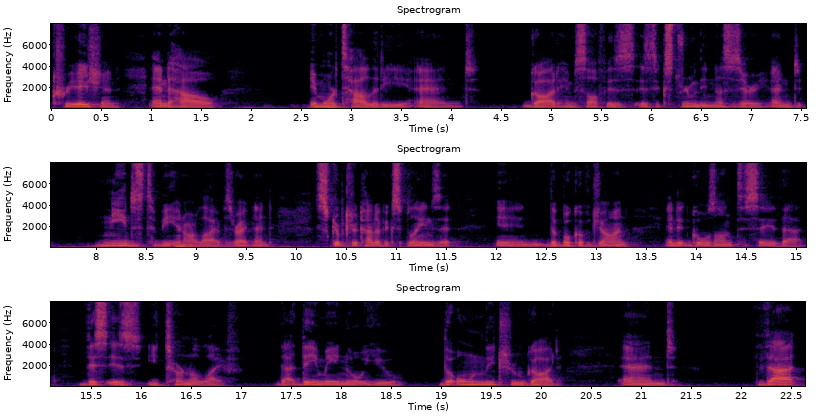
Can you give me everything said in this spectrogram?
creation and how immortality and God Himself is is extremely necessary and needs to be in our lives, right? And Scripture kind of explains it in the book of John, and it goes on to say that this is eternal life, that they may know you, the only true God. And that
